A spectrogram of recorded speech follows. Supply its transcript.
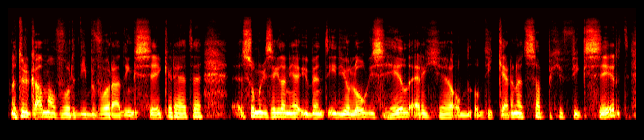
natuurlijk allemaal voor die bevoorradingszekerheid. Hè. Sommigen zeggen dan, ja, u bent ideologisch heel erg eh, op, op die kernuitstap gefixeerd,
